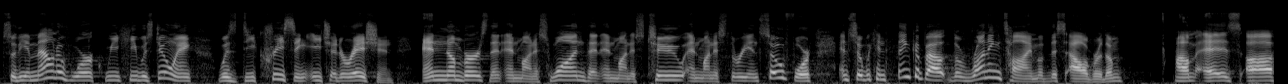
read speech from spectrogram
So the amount of work we, he was doing was decreasing each iteration n numbers, then n minus 1, then n minus 2, n minus 3, and so forth. And so we can think about the running time of this algorithm um, as uh,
